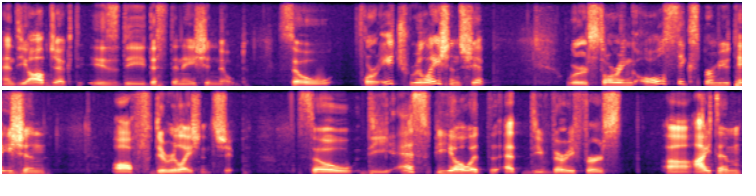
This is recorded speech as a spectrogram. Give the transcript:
and the object is the destination node. So for each relationship, we're storing all six permutation of the relationship. So the SPO at the, at the very first uh, item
